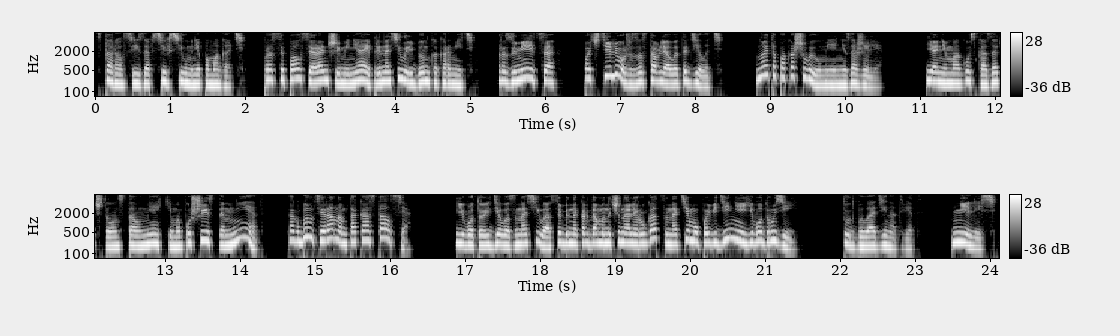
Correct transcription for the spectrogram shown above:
Старался изо всех сил мне помогать. Просыпался раньше меня и приносил ребенка кормить. Разумеется, почти лежа заставлял это делать но это пока швы у меня не зажили. Я не могу сказать, что он стал мягким и пушистым, нет. Как был тираном, так и остался. Его то и дело заносило, особенно когда мы начинали ругаться на тему поведения его друзей. Тут был один ответ. Не лезь.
